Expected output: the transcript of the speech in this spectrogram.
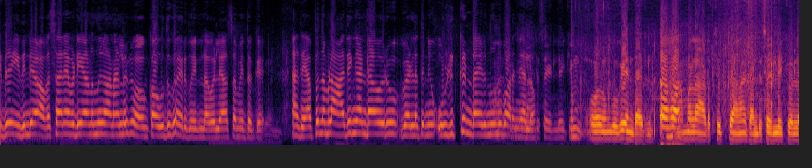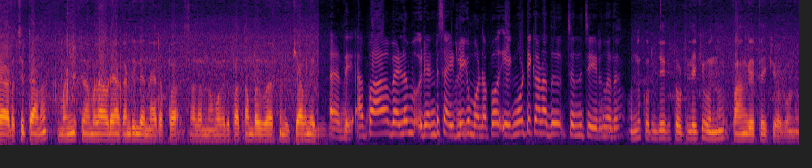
ഇത് ഇതിന്റെ അവസാനം എവിടെയാണെന്ന് കാണാനുള്ള കൗതുകമായിരുന്നു ഉണ്ടാവും അല്ലേ ആ സമയത്തൊക്കെ? അതെ അപ്പൊ നമ്മൾ ആദ്യം കണ്ട ഒരു വെള്ളത്തിന് ഒഴുക്കുണ്ടായിരുന്നു എന്ന് പറഞ്ഞല്ലോ. സൈഡിലേക്കും ഗുഹയുണ്ടായിരുന്നു. നമ്മൾ അടച്ചിട്ടാണ് രണ്ട് സൈഡിലേക്കുള്ള അടച്ചിട്ടാണ് മണ്ണിട്ട് നമ്മൾ അവിടെ കണ്ടില്ല നേരപ്പ സ്ഥലം. നമ്മൾ ഒരു പത്തൊമ്പത് പേർക്ക് നിൽക്കാവുന്ന രീതി അതെ അപ്പൊ ആ വെള്ളം രണ്ട് സൈഡിലേക്കും പോകണം അപ്പൊ എങ്ങോട്ടേക്കാണ് അത് ചെന്ന് ചേരുന്നത്? ഒന്ന് കുറിഞ്ചേരി തോട്ടിലേക്ക് ഒന്ന് പാങ്കേത്തേക്ക് പോകണം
